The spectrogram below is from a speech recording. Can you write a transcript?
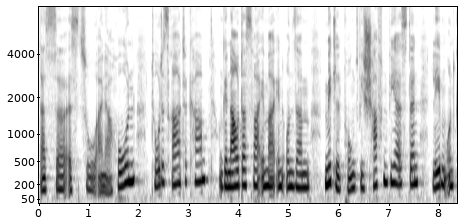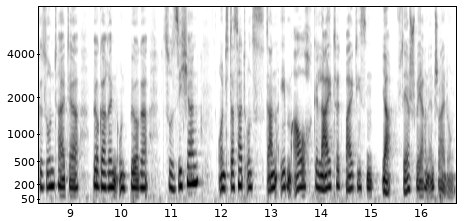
dass äh, es zu einer hohen Todesrate kam. Und genau das war immer in unserem Mittelpunkt. Wie schaffen wir es denn, Leben und Gesundheit der Bürgerinnen und Bürger zu sichern? Und das hat uns dann eben auch geleitet bei diesen ja, sehr schweren Entscheidungen.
